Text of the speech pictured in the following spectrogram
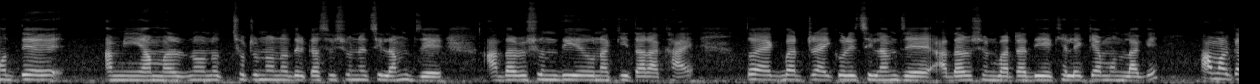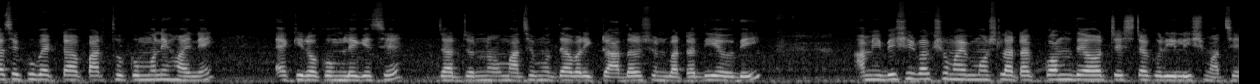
মধ্যে আমি আমার ননদ, ছোটো ননদের কাছে শুনেছিলাম যে আদা, রসুন দিয়েও নাকি তারা খায়। তো একবার ট্রাই করেছিলাম যে আদা, রসুন বাটা দিয়ে খেলে কেমন লাগে। আমার কাছে খুব একটা পার্থক্য মনে হয় হয়নি একই রকম লেগেছে। যার জন্য মাঝে মধ্যে আবার একটু আদা, রসুন বাটা দিয়েও দিই। আমি বেশিরভাগ সময় মশলাটা কম দেওয়ার চেষ্টা করি ইলিশ মাছে।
